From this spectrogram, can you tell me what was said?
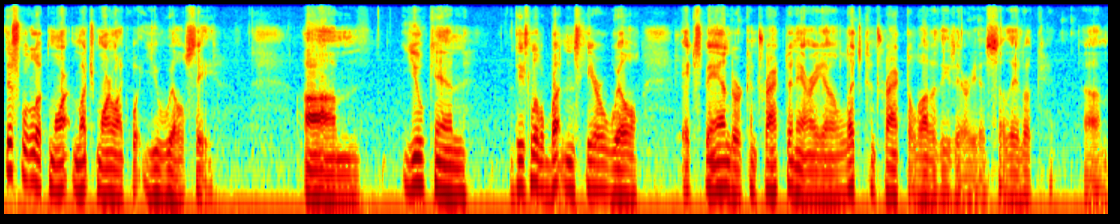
This will look more, much more like what you will see. Um, you can, these little buttons here will expand or contract an area. Let's contract a lot of these areas so they look, um,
